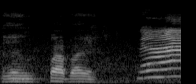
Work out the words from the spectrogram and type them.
หนึ่งว่าไปหนึ่ง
